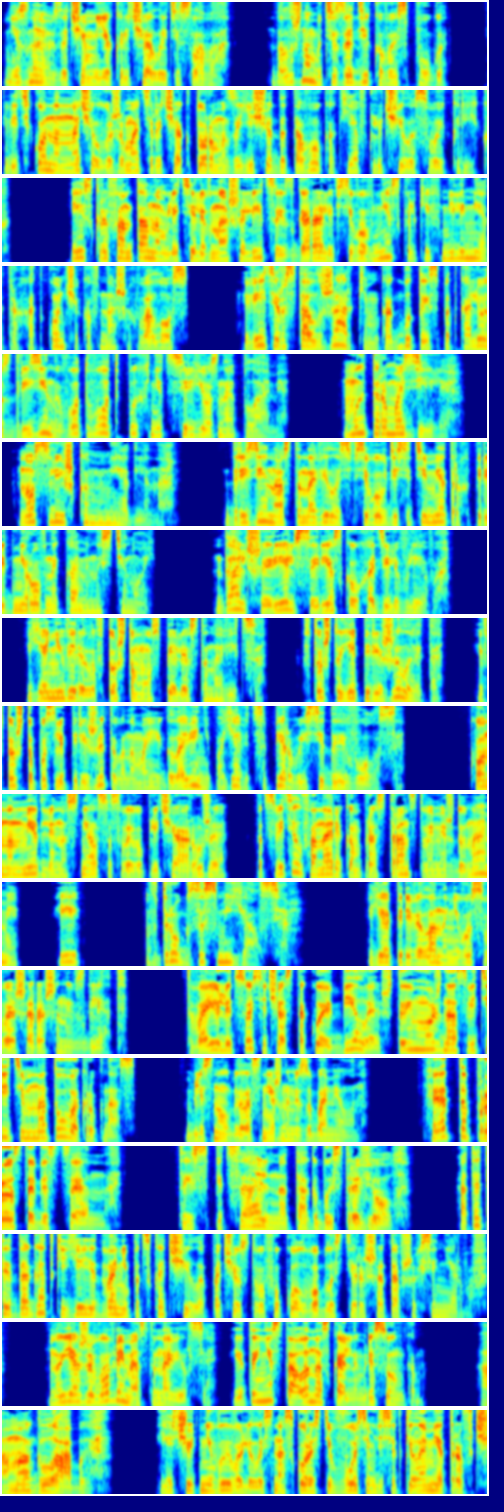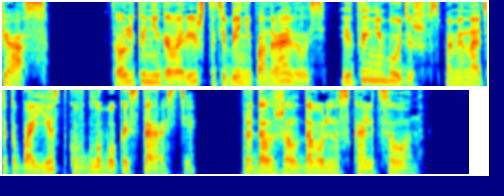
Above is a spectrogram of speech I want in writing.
Не знаю, зачем я кричала эти слова. Должно быть из-за дикого испуга, ведь Конан начал выжимать рычаг тормоза еще до того, как я включила свой крик. Искры фонтаном летели в наши лица и сгорали всего в нескольких миллиметрах от кончиков наших волос, Ветер стал жарким, как будто из-под колес дрезины вот-вот пыхнет серьезное пламя. Мы тормозили, но слишком медленно. Дрезина остановилась всего в десяти метрах перед неровной каменной стеной. Дальше рельсы резко уходили влево. Я не верила в то, что мы успели остановиться, в то, что я пережила это, и в то, что после пережитого на моей голове не появятся первые седые волосы. Конан медленно снял со своего плеча оружие, подсветил фонариком пространство между нами и вдруг засмеялся. Я перевела на него свой ошарашенный взгляд. «Твое лицо сейчас такое белое, что им можно осветить темноту вокруг нас», — блеснул белоснежными зубами он. «Это просто бесценно. Ты специально так быстро вел. От этой догадки я едва не подскочила, почувствовав укол в области расшатавшихся нервов. Но я же вовремя остановился, и ты не стала наскальным рисунком. А могла бы. Я чуть не вывалилась на скорости в 80 километров в час. Только не говори, что тебе не понравилось, и ты не будешь вспоминать эту поездку в глубокой старости, продолжал довольно скалиться он.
